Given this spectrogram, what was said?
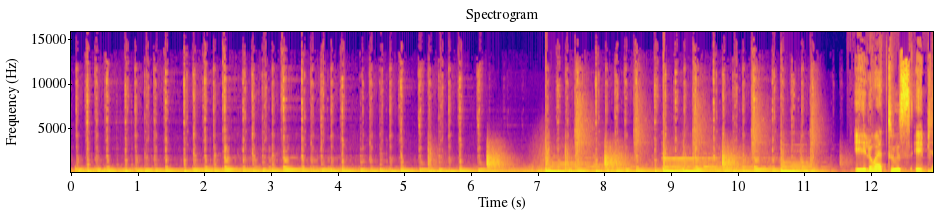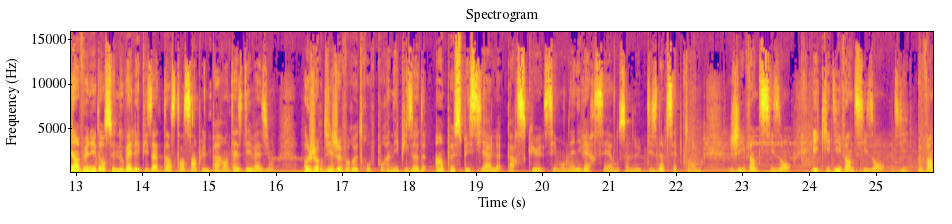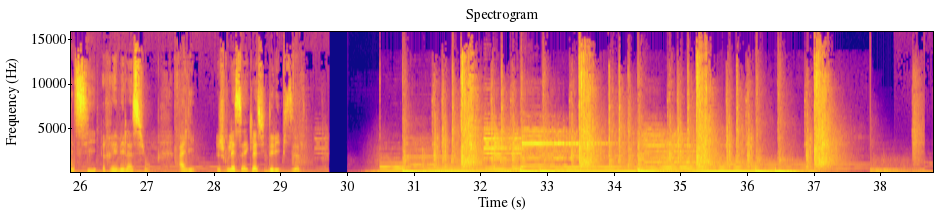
Hello à tous et bienvenue dans ce nouvel épisode d'Instant Simple, une parenthèse d'évasion. Aujourd'hui je vous retrouve pour un épisode un peu spécial parce que c'est mon anniversaire, nous sommes le 19 septembre, j'ai 26 ans et qui dit 26 ans dit 26 révélations. Allez, je vous laisse avec la suite de l'épisode.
